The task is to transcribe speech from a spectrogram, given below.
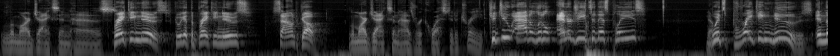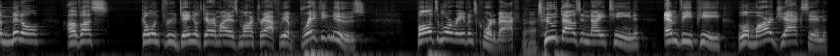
Lamar Jackson has breaking news. Can we get the breaking news sound? Go. Lamar Jackson has requested a trade. Could you add a little energy to this, please? No. It's breaking news in the middle of us going through Daniel Jeremiah's mock draft. We have breaking news Baltimore Ravens quarterback, uh-huh. 2019 MVP Lamar Jackson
